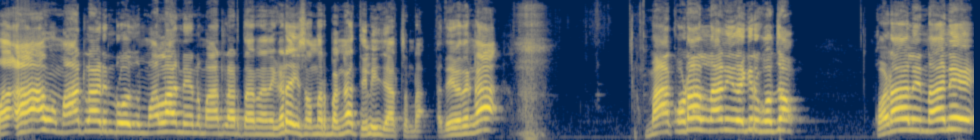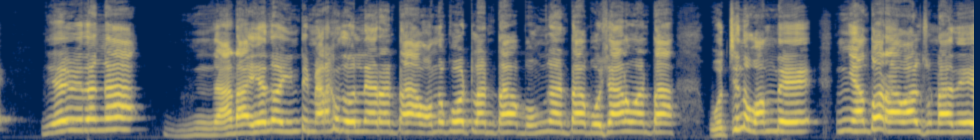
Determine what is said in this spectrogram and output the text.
మా ఆమె మాట్లాడిన రోజు మళ్ళా నేను మాట్లాడతానని కూడా ఈ సందర్భంగా తెలియజేస్తుండ అదేవిధంగా మా కొడాలి నాని దగ్గరికి వద్దాం కొడాలి నాని ఏ విధంగా ఆడ ఏదో ఇంటి మెరకు తోలినారంట వంద కోట్లు అంట బొంగ అంట భుషాణం అంట. వచ్చింది వందే ఇంకెంతో రావాల్సి ఉన్నది.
